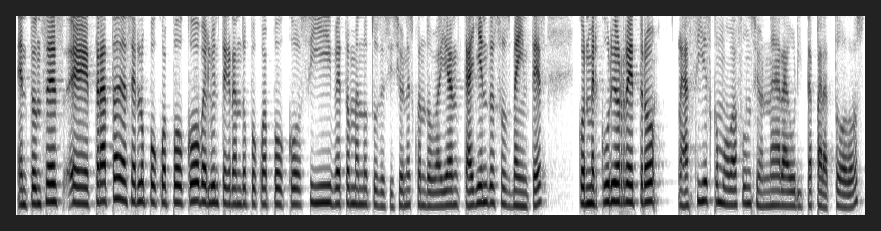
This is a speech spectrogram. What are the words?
Entonces, eh, trata de hacerlo poco a poco, verlo integrando poco a poco, sí, ve tomando tus decisiones cuando vayan cayendo esos 20. Con Mercurio retro, así es como va a funcionar ahorita para todos,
